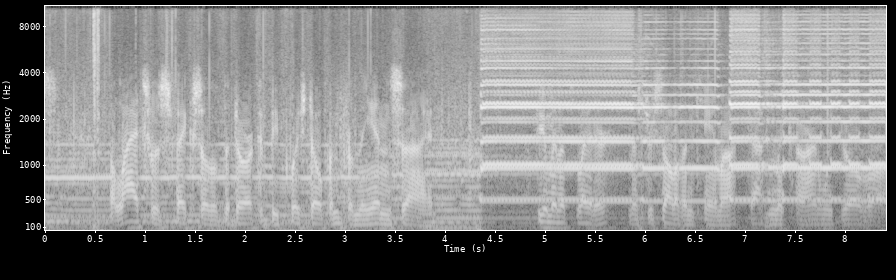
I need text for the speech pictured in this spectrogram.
us. The latch was fixed so that the door could be pushed open from the inside. A few minutes later. Sullivan came out, got in the car, and we drove off.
